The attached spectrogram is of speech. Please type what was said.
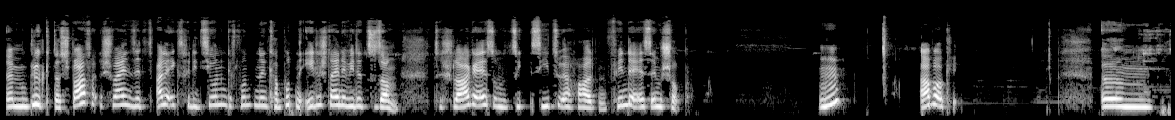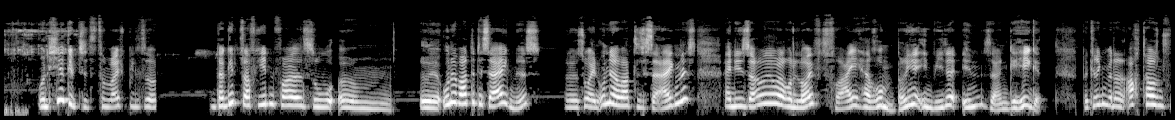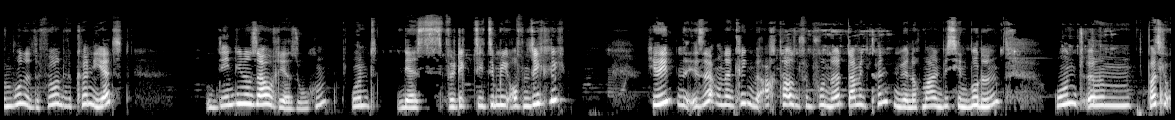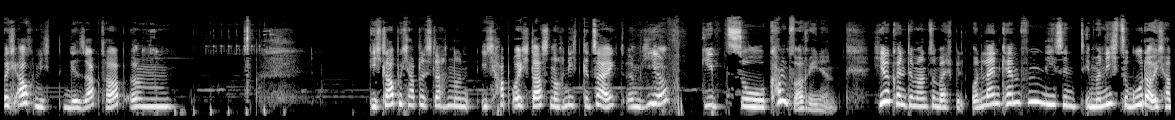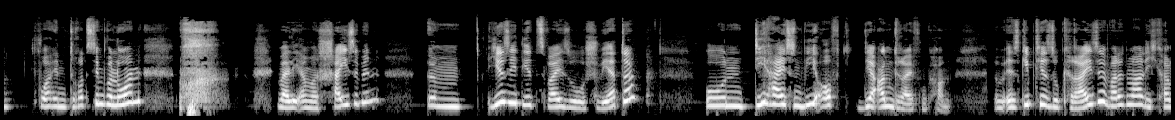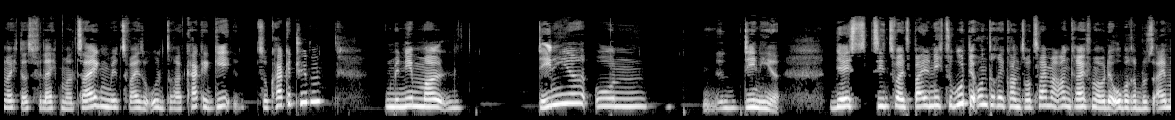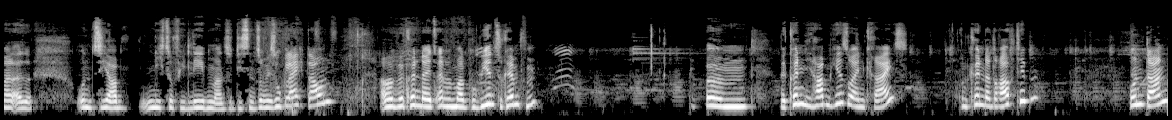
ähm, Glück. Das Sparschwein setzt alle Expeditionen gefundenen kaputten Edelsteine wieder zusammen. Zerschlage es, um sie, sie zu erhalten. Finde es im Shop. Mhm. Aber okay. Ähm, und hier gibt es jetzt zum Beispiel so. Da gibt es auf jeden Fall so ähm, äh, unerwartetes Ereignis. Äh, so ein unerwartetes Ereignis. Ein Dinosaurier läuft frei herum. Bringe ihn wieder in sein Gehege. Da kriegen wir dann 8500 dafür und wir können jetzt den Dinosaurier suchen. Und der versteckt sich ziemlich offensichtlich. Hier hinten ist er und dann kriegen wir 8500. Damit könnten wir nochmal ein bisschen buddeln. Und ähm, was ich euch auch nicht gesagt habe, ähm, ich glaube, ich habe habe euch das noch nicht gezeigt. Ähm, hier gibt's so Kampfarenen. Hier könnte man zum Beispiel online kämpfen. Die sind immer nicht so gut, aber ich habe vorhin trotzdem verloren, weil ich einmal scheiße bin. Ähm, hier seht ihr zwei so Schwerter und die heißen, wie oft der angreifen kann. Es gibt hier so Kreise. Wartet mal, ich kann euch das vielleicht mal zeigen mit zwei so ultra kacke so kacke Typen. Wir nehmen mal den hier und den hier. Der ist, sind zwar jetzt beide nicht so gut. Der untere kann zwar zweimal angreifen, aber der obere bloß einmal. Also und sie haben nicht so viel Leben. Also die sind sowieso gleich down. Aber wir können da jetzt einfach mal probieren zu kämpfen. Ähm, wir können haben hier so einen Kreis und können da drauf tippen. Und dann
